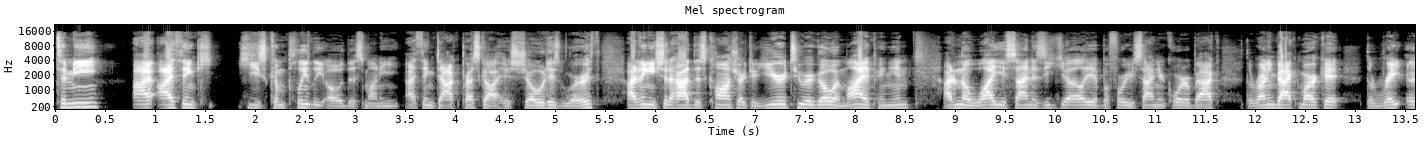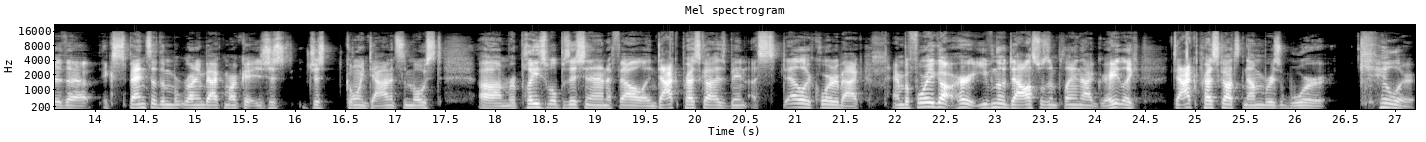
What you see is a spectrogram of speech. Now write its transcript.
to me, I, I think he's completely owed this money. I think Dak Prescott has showed his worth. I think he should have had this contract a year or two ago, in my opinion. I don't know why you sign Ezekiel Elliott before you sign your quarterback. The running back market, the rate or the expense of the running back market is just just going down. It's the most um, replaceable position in NFL, and Dak Prescott has been a stellar quarterback. And before he got hurt, even though Dallas wasn't playing that great, like Dak Prescott's numbers were killer.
